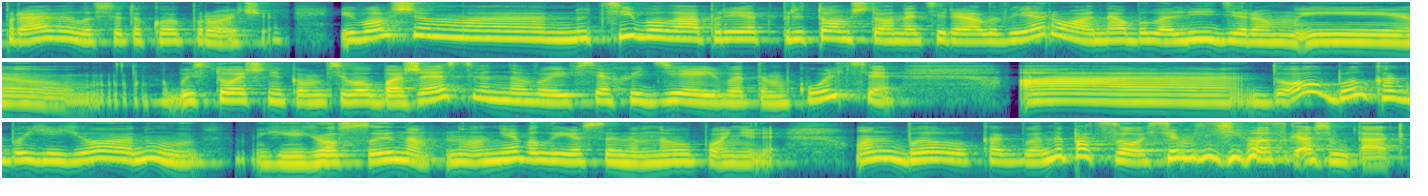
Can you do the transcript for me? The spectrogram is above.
правил и все такое прочее. И, в общем, э, ну, Ти была при, при том, что она теряла веру, она была лидером и э, как бы, источником всего божественного и всех идей в этом культе. А До был как бы ее, ну, ее сыном. Ну, он не был ее сыном, но вы поняли. Он был как бы на подсосе у нее, скажем так.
